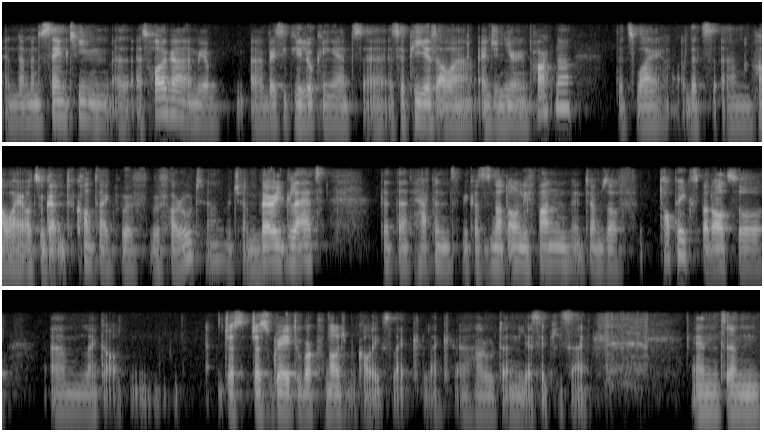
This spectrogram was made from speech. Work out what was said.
and I'm in the same team uh, as Holger, and we are uh, basically looking at uh, SAP as our engineering partner that's why that's um, how I also got into contact with with Harut, uh, which I'm very glad that that happened because it's not only fun in terms of topics, but also um, like uh, just just great to work with knowledgeable colleagues like like uh, Harut and the SAP side. And um,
